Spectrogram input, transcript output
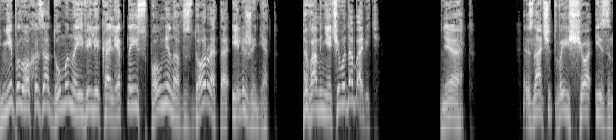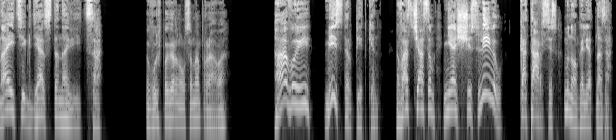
Неплохо задумано и великолепно исполнено, вздор это или же нет. Вам нечего добавить? Нет. Значит, вы еще и знаете, где остановиться. Вульф повернулся направо. А вы «Мистер Питкин, вас часом не осчастливил катарсис много лет назад?»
